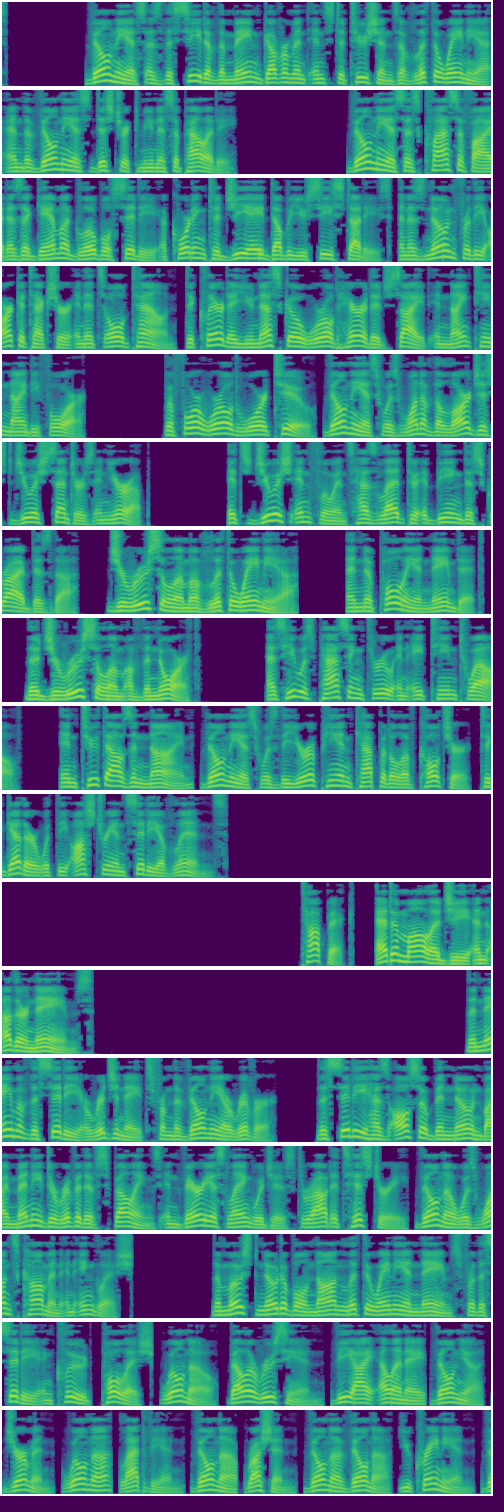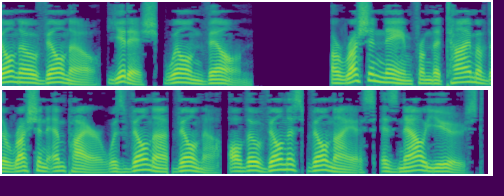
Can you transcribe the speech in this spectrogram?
Vilnius is the seat of the main government institutions of Lithuania and the Vilnius district municipality. Vilnius is classified as a Gamma Global City according to GAWC studies, and is known for the architecture in its Old Town, declared a UNESCO World Heritage Site in 1994. Before World War II, Vilnius was one of the largest Jewish centers in Europe. Its Jewish influence has led to it being described as the Jerusalem of Lithuania, and Napoleon named it the Jerusalem of the North, as he was passing through in 1812. In 2009, Vilnius was the European capital of culture, together with the Austrian city of Linz. Topic: Etymology and other names. The name of the city originates from the Vilnia River. The city has also been known by many derivative spellings in various languages throughout its history. Vilna was once common in English. The most notable non-Lithuanian names for the city include, Polish, Wilno, Belarusian, Vilna Vilna, German, Wilna, Latvian, Vilna, Russian, Vilna Vilna, Ukrainian, Vilno Vilno, Yiddish, Wiln Viln. A Russian name from the time of the Russian Empire was Vilna Vilna, although Vilnius Vilnius is now used.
